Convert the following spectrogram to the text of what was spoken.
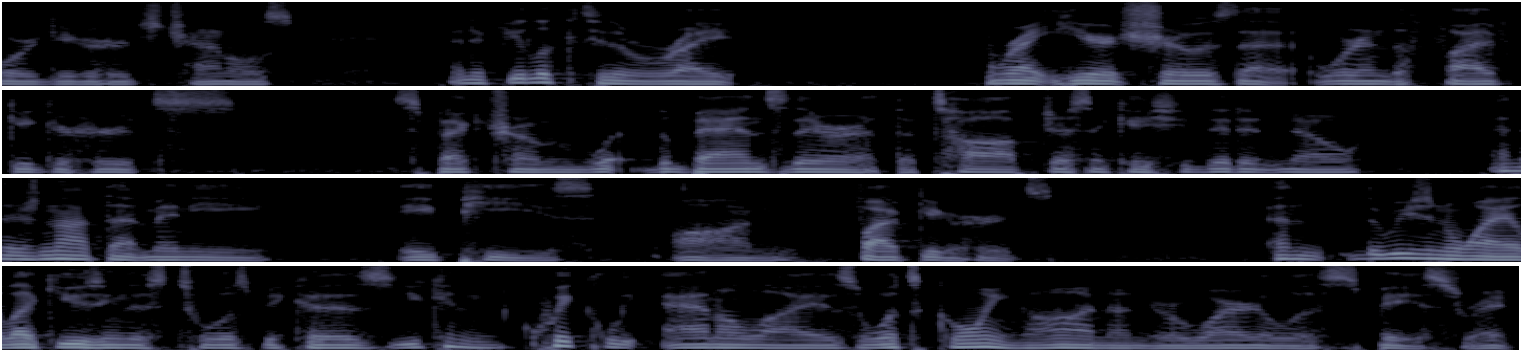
gigahertz channels. And if you look to the right, right here it shows that we're in the 5 gigahertz spectrum what the bands there at the top just in case you didn't know. And there's not that many APs on 5 gigahertz. And the reason why I like using this tool is because you can quickly analyze what's going on on your wireless space right?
